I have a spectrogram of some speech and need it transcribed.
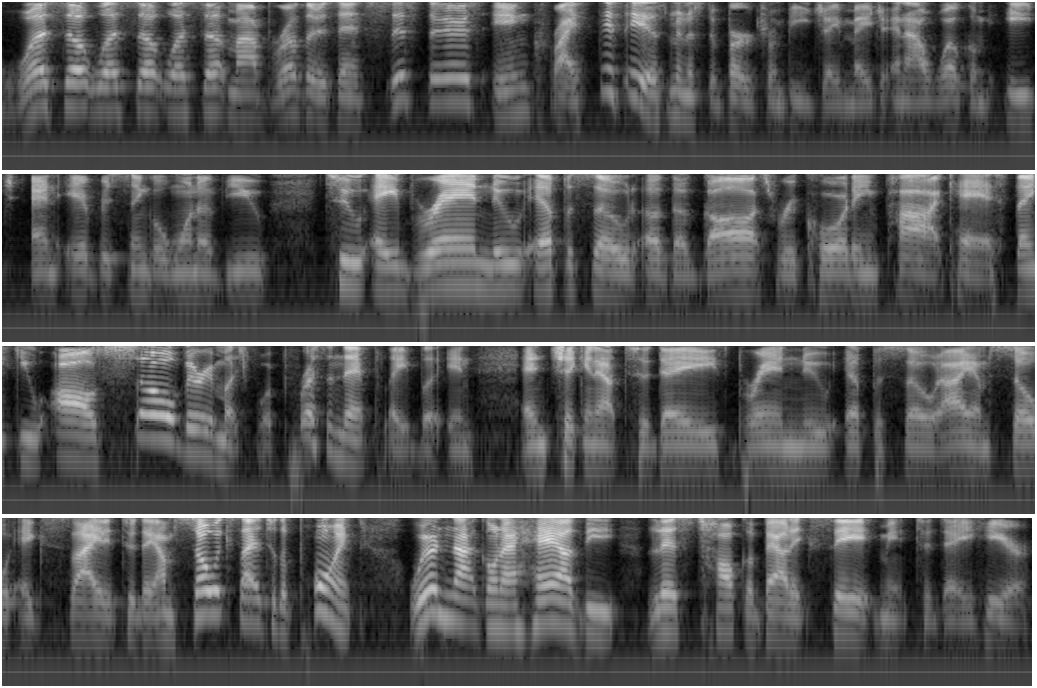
What's up, what's up, what's up, my brothers and sisters in Christ? This is Minister Bertram BJ Major, and I welcome each and every single one of you to a brand new episode of the God's Recording Podcast. Thank you all so very much for pressing that play button and checking out today's brand new episode. I am so excited today. I'm so excited to the point we're not going to have the let's talk about it segment today here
